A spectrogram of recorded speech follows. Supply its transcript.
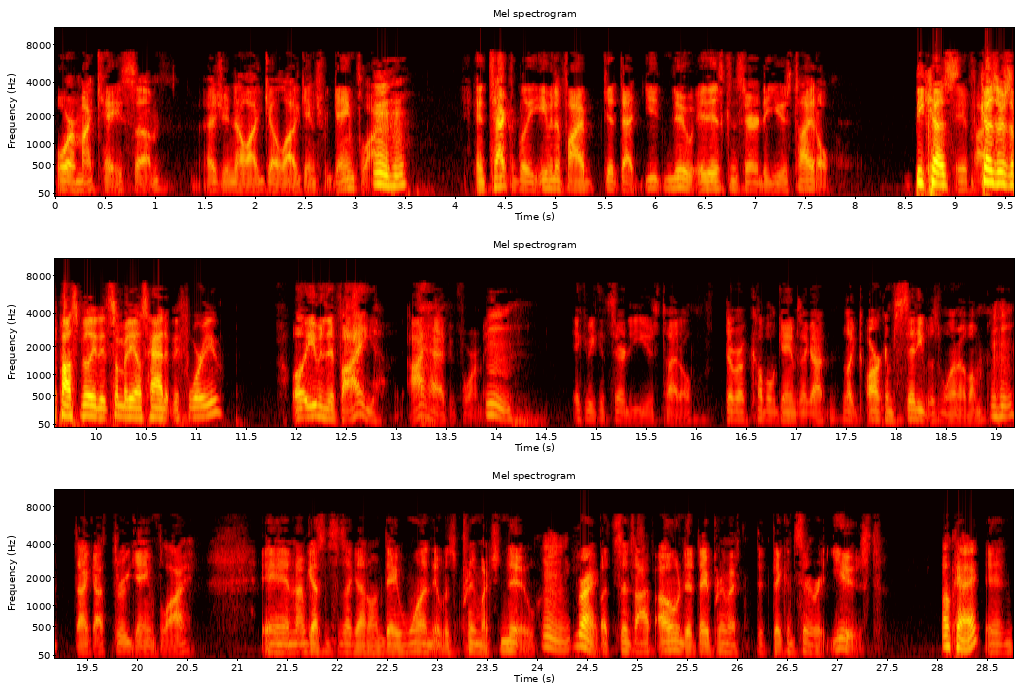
or in my case, um, as you know, I get a lot of games from GameFly. Mm-hmm. And technically, even if I get that new, it is considered a used title. Because If I- because there's a possibility that somebody else had it before you. Well, even if I I had it before me, Mm. It could be considered a used title. There were a couple games I got, like Arkham City was one of them Mhm. that I got through GameFly. And I'm guessing since I got it on day one, it was pretty much new. Mm, right. But since I've owned it, they pretty much they consider it used, Okay. and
